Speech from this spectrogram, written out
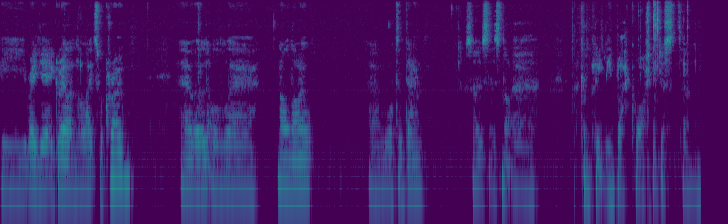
The radiator grille and the lights were chrome uh, with a little uh, Nuln Oil um, watered down. So it's, it's not a, a, completely black wash, but just um,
